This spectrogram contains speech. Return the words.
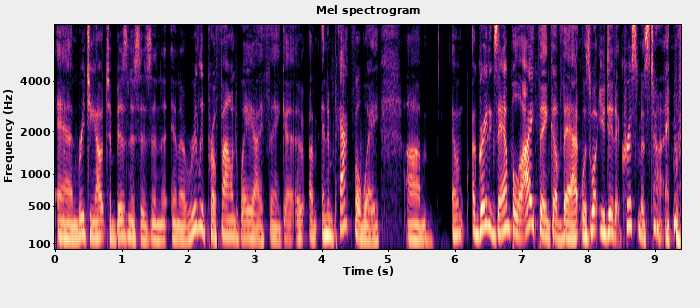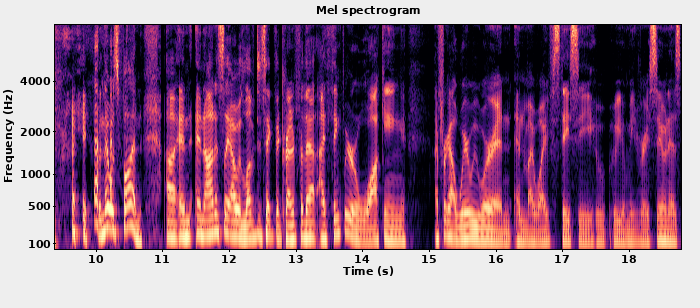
and reaching out to businesses in in a really profound way. I think a, a, an impactful way. Um, and a great example, I think, of that was what you did at Christmas time. right. And that was fun. Uh, and and honestly, I would love to take the credit for that. I think we were walking. I forgot where we were, and and my wife Stacy, who who you'll meet very soon, is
